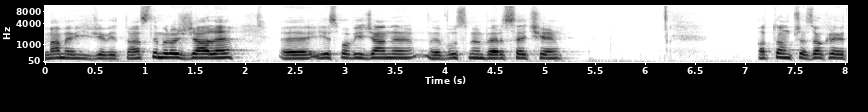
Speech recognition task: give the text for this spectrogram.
Mamy w 19 rozdziale, jest powiedziane w ósmym wersecie, Odtąd przez okres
